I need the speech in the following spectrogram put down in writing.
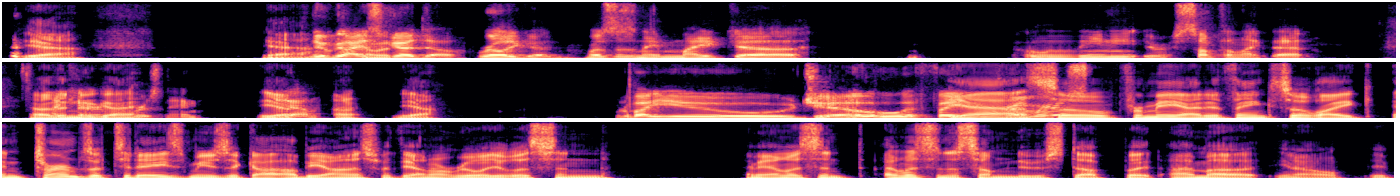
yeah, yeah. New guy's would- good though, really good. What's his name? Mike uh, Polini or something like that. Oh, the new guy. His name. Yeah, yeah. uh, yeah. What about you, Joe? If yeah so for me i had to think so like in terms of today's music I, i'll be honest with you i don't really listen i mean i listen i listen to some new stuff but i'm a you know if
